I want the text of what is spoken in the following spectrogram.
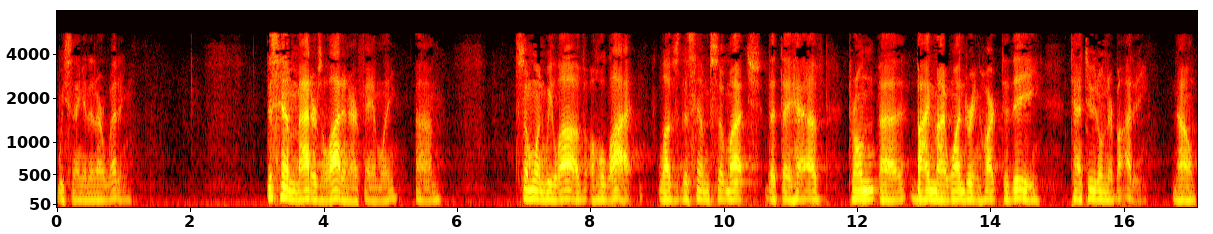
We sang it in our wedding. This hymn matters a lot in our family. Um, someone we love a whole lot loves this hymn so much that they have prone, uh, bind my wandering heart to thee tattooed on their body. Now,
